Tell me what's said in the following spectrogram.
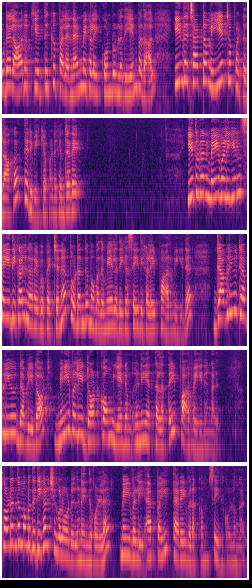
உடல் ஆரோக்கியத்துக்கு பல நன்மைகளை கொண்டுள்ளது என்பதால் இந்த சட்டம் இயற்றப்பட்டதாக தெரிவிக்கப்படுகின்றது. இத்துடன் மேவழியின் செய்திகள் நிறைவு பெற்றன. தொடர்ந்து நமது மேலதிக செய்திகளை பார்வையிட W W W dot Meivazhi dot com எனும் இணையதளத்தை பார்வையிடுங்கள். தொடர்ந்து நமது நிகழ்ச்சிகளோடு இணைந்து கொள்ள மெய்வழி ஆப்பை தரைவிறக்கம் செய்து கொள்ளுங்கள்.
